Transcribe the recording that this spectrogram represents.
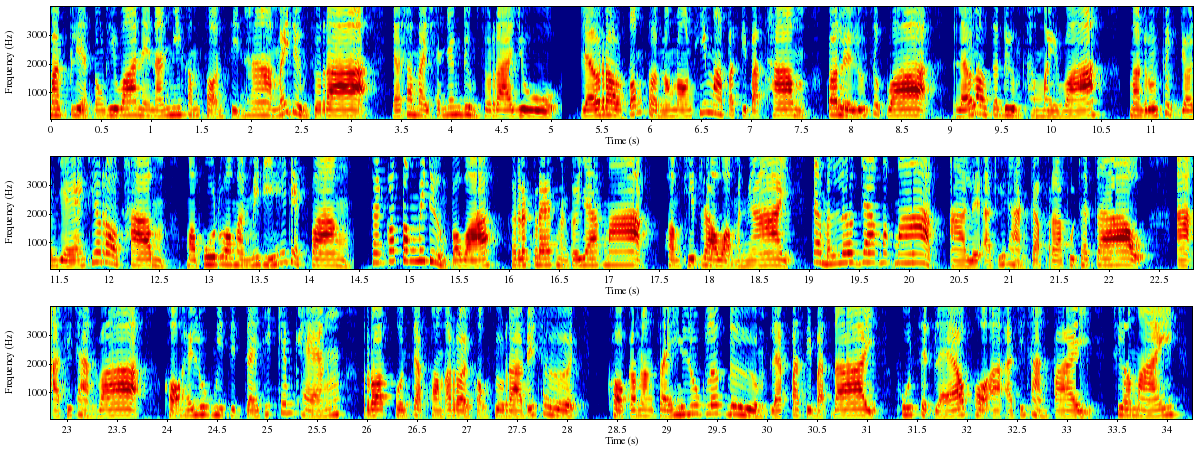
มันเปลี่ยนตรงที่ว่าในนั้นมีคำสอนศีลห้าไม่ดื่มสุรา แล้วทำไมฉันยังดื่มสุราอยู่ แล้วเราต้องสอนน้องๆที่มาปฏิบัติธรรม ก็เลยรู้สึกว่า แล้วเราจะดื่มทำไมวะ มันรู้สึกย้อนแย้งที่เราทำมาพูดว่ามันไม่ดีให้เด็กฟัง ฉันก็ต้องไม่ดื่มปะวะ แรกๆมันก็ยากมาก ความคิดเราอะมันง่าย แต่มันเลิกยากมากๆ อาเลยอธิษฐานกับพระพุทธเจ้า อาอธิษฐานว่า ขอให้ลูกมีจิตใจที่เข้มแข็ง รอดพ้นจากความอร่อยของสุราด้วยเถิด ขอกำลังใจให้ลูกเลิกดื่ม และปฏิบัติได้ พูดเสร็จแล้วพออาอธิษฐานไป เชื่อไหม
